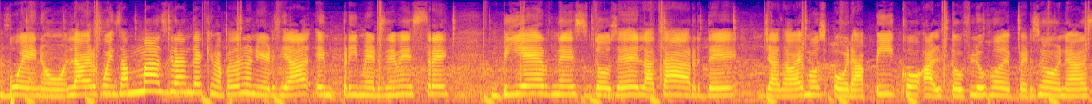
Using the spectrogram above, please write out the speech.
Bueno, la vergüenza más grande que me ha pasado en la universidad en primer semestre, viernes 12 de la tarde, ya sabemos, hora pico, alto flujo de personas.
